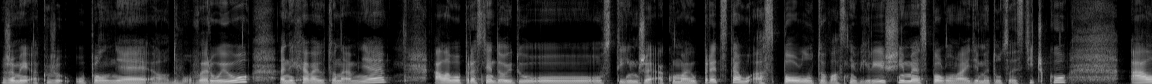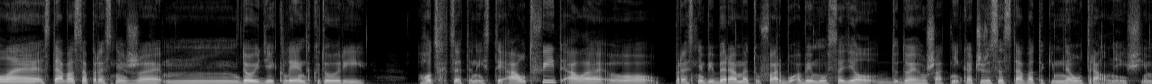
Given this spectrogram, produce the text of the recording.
že mi akože úplne e, dôverujú a nechávajú to na mňa, alebo presne dojdú s tým, že ako majú predstavu a spolu to vlastne vyriešime, spolu nájdeme tú cestičku, ale stáva sa presne, že mm, dojde klient, ktorý hoď chce ten istý outfit, ale o, presne vyberáme tú farbu, aby mu sedel do jeho šatníka, čiže sa stáva takým neutrálnejším.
